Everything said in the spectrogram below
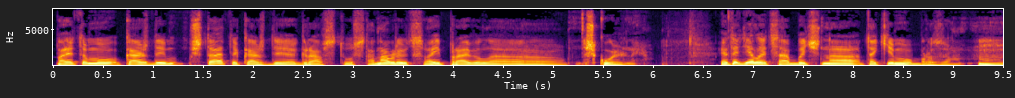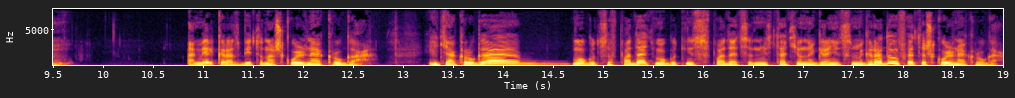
Поэтому каждый штат и каждое графство устанавливает свои правила школьные. Это делается обычно таким образом. Америка разбита на школьные округа. Эти округа могут совпадать, могут не совпадать с административными границами городов. Это школьные округа.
